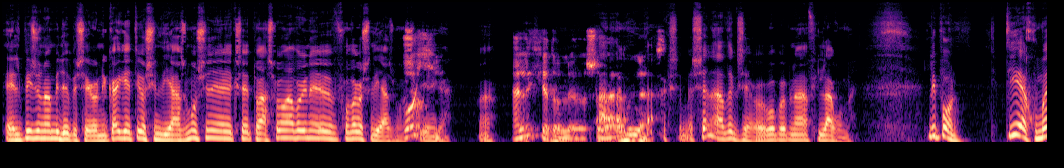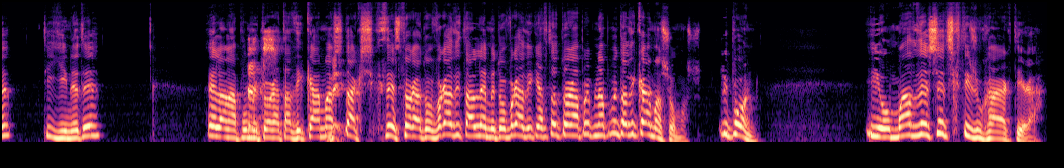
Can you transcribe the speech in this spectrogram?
Ελπίζω να μην το πεις ειρωνικά γιατί ο συνδυασμός είναι. το ασπρό μαύρο είναι φοβερός συνδυασμός. Όχι. Α. Αλήθεια το λέω. Σοβαρά Εντάξει, με σένα δεν ξέρω. Εγώ πρέπει να φυλάγουμε. Λοιπόν, τι έχουμε, τι γίνεται; Έλα να πούμε τώρα τα δικά μας. Εντάξει, χθες τώρα το βράδυ τα λέμε το βράδυ και αυτά τώρα πρέπει να πούμε τα δικά μας όμως. Λοιπόν, οι ομάδες έτσι χτίζουν χαρακτήρα.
